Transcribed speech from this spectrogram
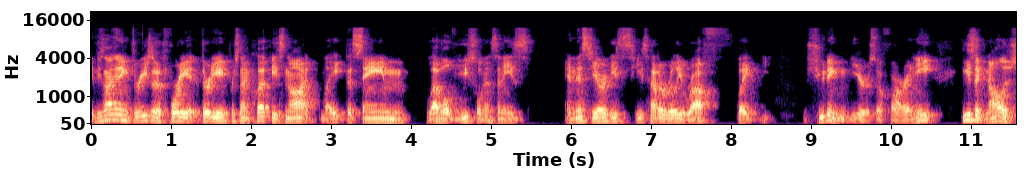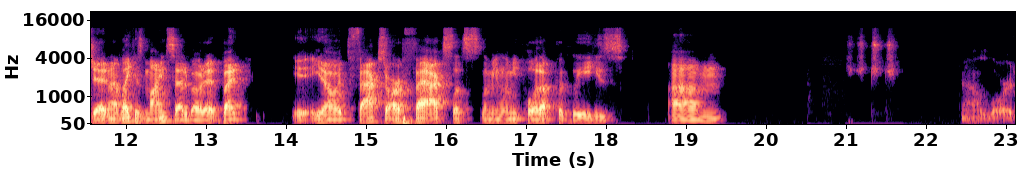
if he's not hitting threes at a 40, 38 percent clip, he's not like the same level of usefulness. And he's and this year he's he's had a really rough like shooting year so far, and he he's acknowledged it, and I like his mindset about it, but you know, it, facts are facts. Let's let me let me pull it up quickly. He's um oh lord.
